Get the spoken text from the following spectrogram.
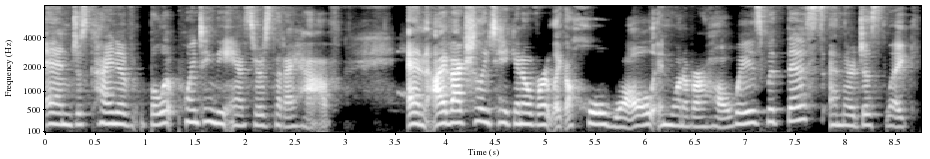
and just kind of bullet pointing the answers that I have. And I've actually taken over like a whole wall in one of our hallways with this, and they're just like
